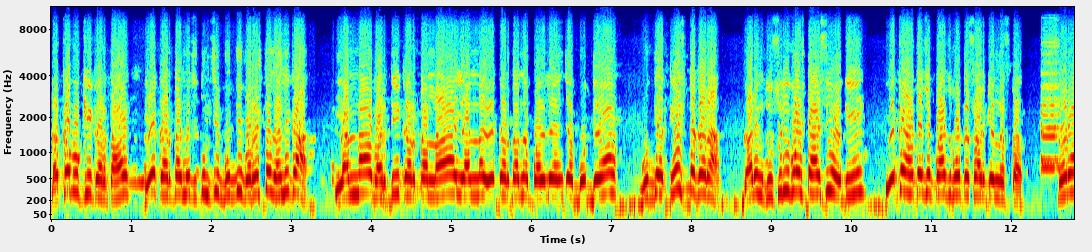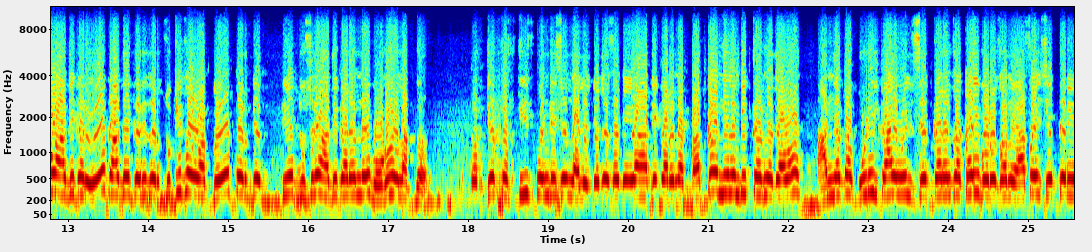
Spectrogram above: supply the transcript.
धक्काबुक्की करताय. हे करताय म्हणजे तुमची बुद्धी भ्रष्ट झाली का? यांना भरती करताना यांना हे करताना पहिले यांच्या बुद्ध्या बुद्ध्या टेस्ट करा. कारण दुसरी गोष्ट अशी होती एका हाताचे पाच बोट सारखे नसतात. सर्व अधिकारी एक अधिकारी जर चुकीचं वागतोय तर ते ते दुसऱ्या अधिकाऱ्यांनाही भोगावं लागतं. तर ते तर तीच कंडिशन झाली त्याच्यासाठी या अधिकाऱ्यांना तात्काळ निलंबित करण्यात यावा. अन्यथा पुढील काय होईल शेतकऱ्यांचा काही भरोसा नाही. असाही शेतकरी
